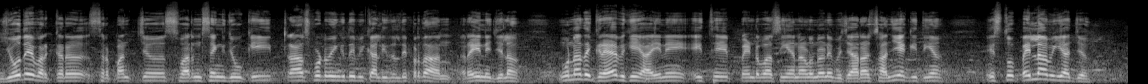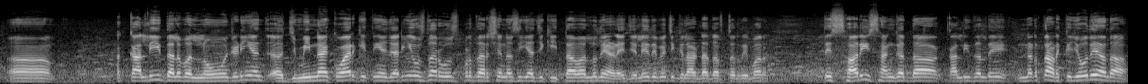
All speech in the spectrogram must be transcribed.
ਯੋਧੇ ਵਰਕਰ ਸਰਪੰਚ ਸਵਰਨ ਸਿੰਘ ਜੋ ਕਿ ਟਰਾਂਸਪੋਰਟ ਵਿੰਗ ਦੇ ਵੀ ਅਕਾਲੀ ਦਲ ਦੇ ਪ੍ਰਧਾਨ ਰਹੇ ਨੇ ਜ਼ਿਲ੍ਹਾ, ਉਹਨਾਂ ਦੇ ਗ੍ਰਹਿ ਵਿਖੇ ਆਏ ਨੇ। ਇੱਥੇ ਪਿੰਡ ਵਾਸੀਆਂ ਨਾਲ ਉਹਨਾਂ ਨੇ ਵਿਚਾਰਾਂ ਸਾਂਝੀਆਂ ਕੀਤੀਆਂ। ਇਸ ਤੋਂ ਪਹਿਲਾਂ ਵੀ ਅੱਜ ਅਕਾਲੀ ਦਲ ਵੱਲੋਂ ਜਿਹੜੀਆਂ ਅ, ਜ਼ਮੀਨਾਂ ਐਕਵਾਇਰ ਕੀਤੀਆਂ ਜਾ ਰਹੀਆਂ ਉਸ ਦਾ ਰੋਸ ਪ੍ਰਦਰਸ਼ਨ ਅਸੀਂ ਅੱਜ ਕੀਤਾ ਵਾ ਲੁਧਿਆਣੇ ਜ਼ਿਲ੍ਹੇ ਦੇ ਵਿੱਚ ਗਲਾਡਾ ਦਫ਼ਤਰ ਦੇ ਬਾਹਰ ਤੇ ਸਾਰੀ ਸੰਗਤ ਦਾ ਅਕਾਲੀ ਦਲ ਦੇ ਨਰਧੜਕ ਯੋਧਿਆਂ ਦਾ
